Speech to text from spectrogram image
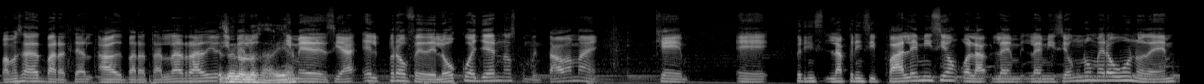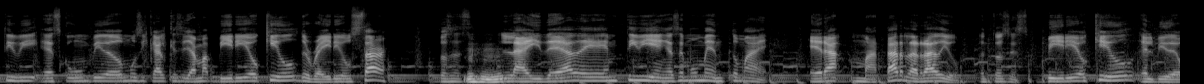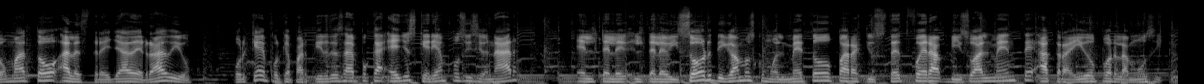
Vamos a desbaratar, a desbaratar la radio. Eso y, me no lo sabía. y me decía el profe de loco ayer, nos comentaba, mae, que eh, la principal emisión o la, la em- la emisión número uno de MTV es con un video musical que se llama Video Kill the Radio Star. Entonces, la idea de MTV en ese momento, mae, era matar la radio. Entonces, Video Kill, el video mató a la estrella de radio. ¿Por qué? Porque a partir de esa época ellos querían posicionar el, tele- el televisor, digamos, como el método para que usted fuera visualmente atraído por la música.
